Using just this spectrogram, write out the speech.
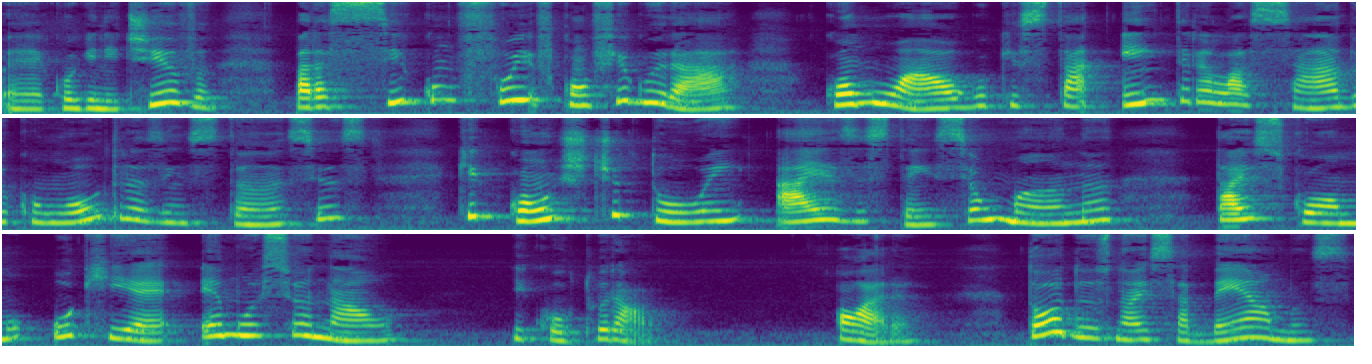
é, cognitiva para se configurar como algo que está entrelaçado com outras instâncias que constituem a existência humana tais como o que é emocional e cultural. Ora, todos nós sabemos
